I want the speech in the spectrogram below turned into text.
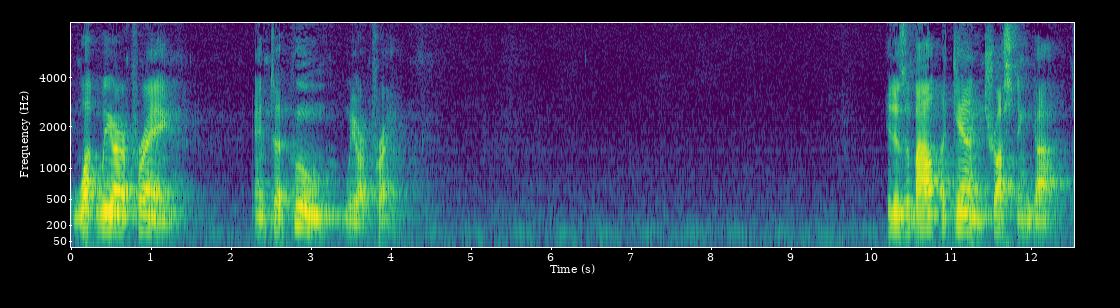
what we are praying and to whom we are praying. It is about, again, trusting God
